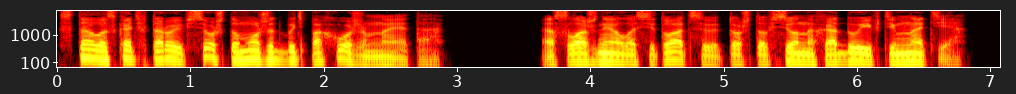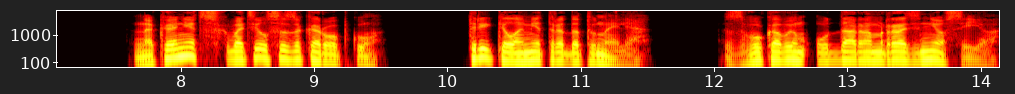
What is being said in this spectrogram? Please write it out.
стал искать второй все, что может быть похожим на это. Осложняло ситуацию то, что все на ходу и в темноте. Наконец схватился за коробку. Три километра до туннеля. Звуковым ударом разнес ее.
